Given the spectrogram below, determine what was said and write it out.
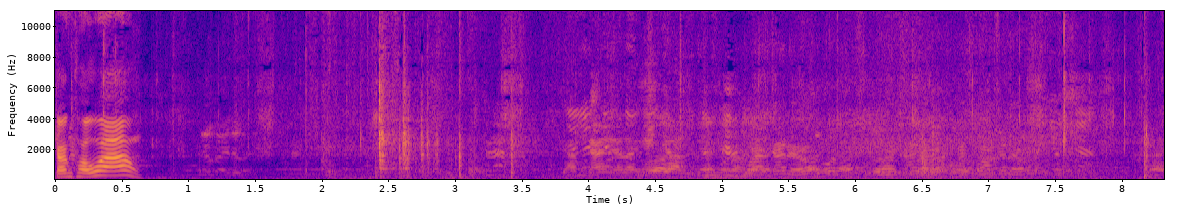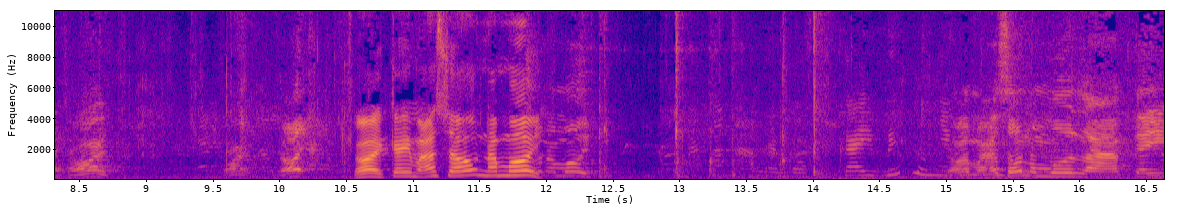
Cần phụ không? Rồi. Rồi. Cây mã số 50 50 Là một cây cây vip luôn nha rồi mã số 50 là cây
